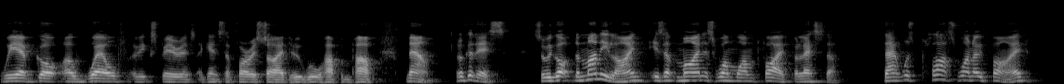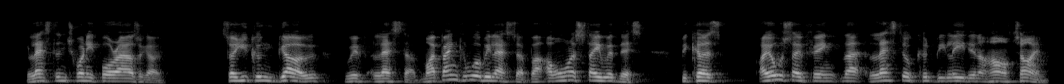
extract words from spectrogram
We have got a wealth of experience against the Forest side who will huff and puff. Now, look at this. So we got the money line is at minus 115 for Leicester. That was plus 105 less than 24 hours ago. So you can go with Leicester. My banker will be Leicester, but I want to stay with this because I also think that Leicester could be leading at half time,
